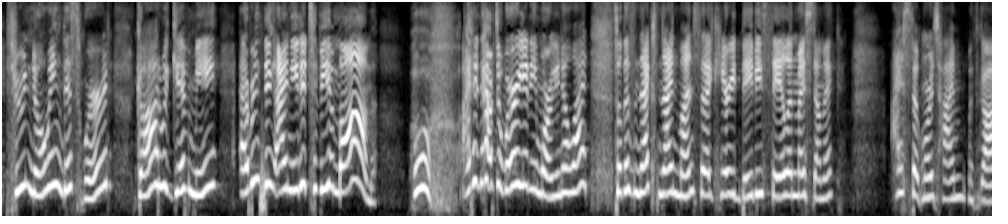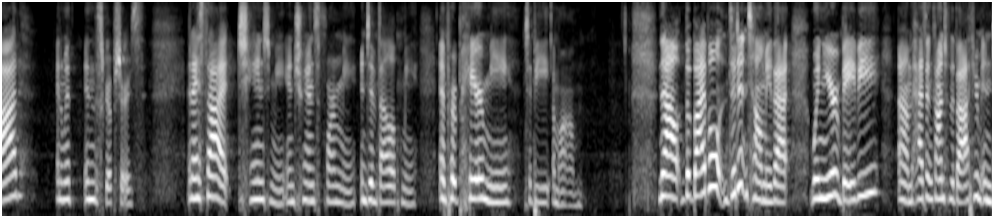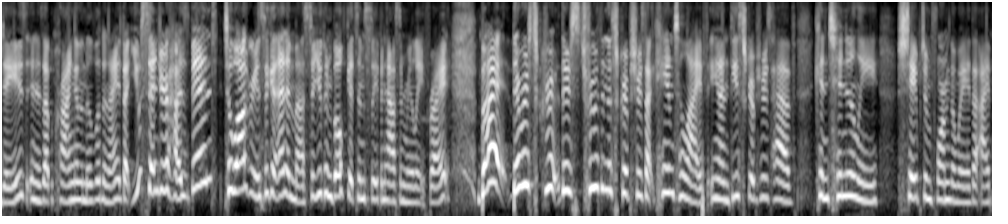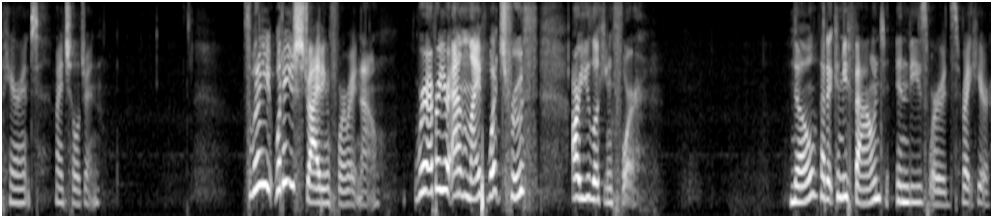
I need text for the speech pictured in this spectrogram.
Through knowing this Word, God would give me everything I needed to be a mom. Whew, I didn't have to worry anymore. You know what? So, this next nine months that I carried baby Selah in my stomach, I spent more time with God and with in the scriptures. And I saw it change me and transform me and develop me and prepare me to be a mom. Now, the Bible didn't tell me that when your baby um, hasn't gone to the bathroom in days and is up crying in the middle of the night, that you send your husband to Walgreens to get enema so you can both get some sleep and have some relief, right? But there was there's truth in the scriptures that came to life, and these scriptures have continually shaped and formed the way that I parent my children. So, what are you, what are you striving for right now? Wherever you're at in life, what truth are you looking for? Know that it can be found in these words right here.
